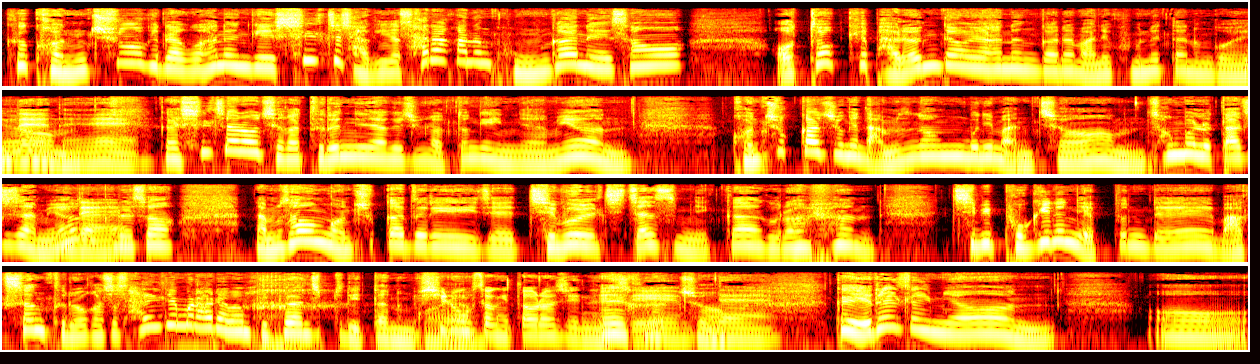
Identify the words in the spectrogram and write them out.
그 건축이라고 하는 게 실제 자기가 살아가는 공간에서 어떻게 발현되어야 하는가를 많이 고민했다는 거예요. 네네. 그러니까 실제로 제가 들은 이야기 중에 어떤 게 있냐면 건축가 중에 남성분이 많죠. 성별로 따지자면. 네. 그래서 남성 건축가들이 이제 집을 짓지 않습니까? 그러면 집이 보기는 예쁜데 막상 들어가서 살림을 하려면 불편한 집들이 있다는 거예요. 실용성이 떨어지는 네, 집. 그렇죠. 네. 그러니까 예를 들면 어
